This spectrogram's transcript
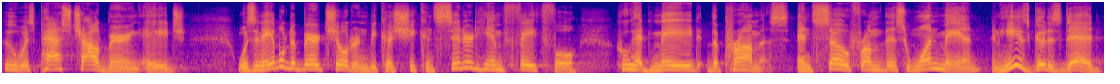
who was past childbearing age, was enabled to bear children because she considered him faithful who had made the promise. And so, from this one man, and he is good as dead,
